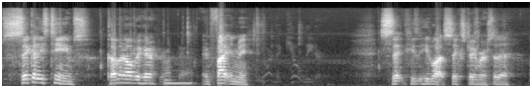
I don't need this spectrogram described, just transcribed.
Sick of these teams coming over here and fighting me. Sick. He's he watched six streamers today.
